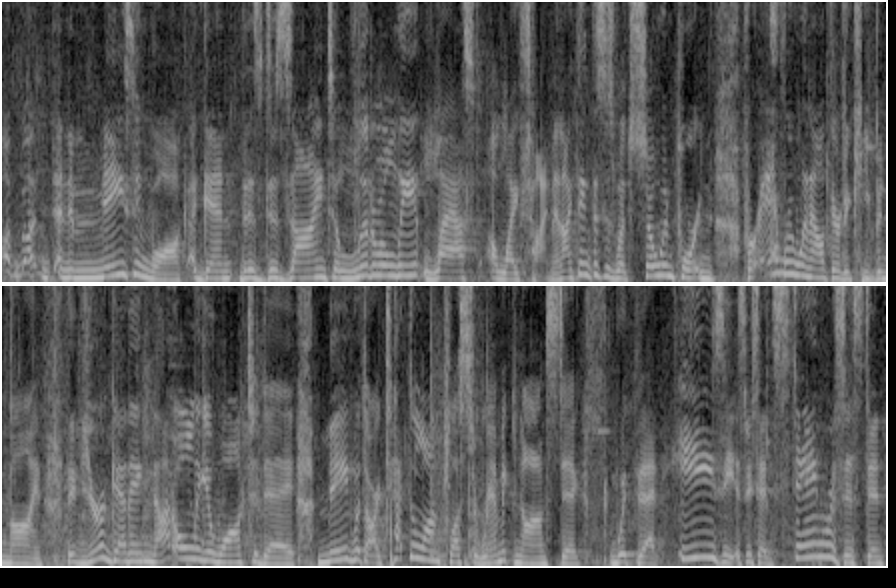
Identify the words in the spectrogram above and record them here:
a- a- an amazing wok, again, that is designed to literally last a lifetime. And I think this is what's so important for everyone out there to keep in mind, that you're getting not only a wok today, made with our Technolon Plus ceramic nonstick, with that easy, as we said, stain resistant,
